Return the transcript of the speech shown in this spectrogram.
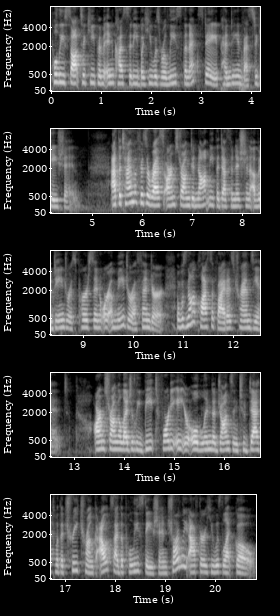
Police sought to keep him in custody, but he was released the next day pending investigation. At the time of his arrest, Armstrong did not meet the definition of a dangerous person or a major offender and was not classified as transient. Armstrong allegedly beat 48 year old Linda Johnson to death with a tree trunk outside the police station shortly after he was let go.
